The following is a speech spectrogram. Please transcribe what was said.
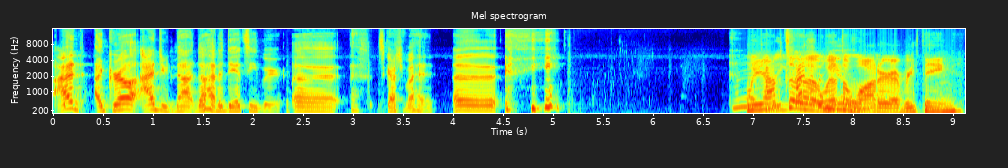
I, uh, girl, I do not know how to dance either. Uh, scratch my head. Uh, we have to got we have to water everything.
